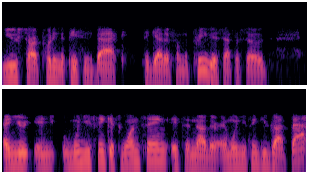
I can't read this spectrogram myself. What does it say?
you start putting the pieces back together from the previous episodes. And you and you, when you think it's one thing, it's another. And when you think you got that,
